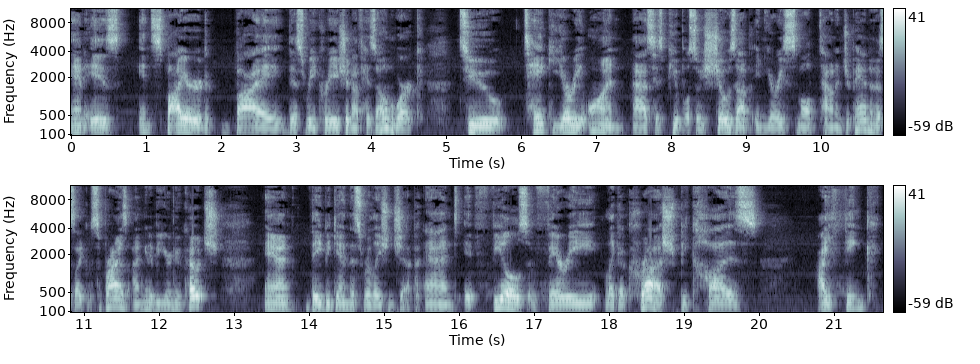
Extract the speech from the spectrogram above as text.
and is inspired by this recreation of his own work to take Yuri on as his pupil. So he shows up in Yuri's small town in Japan and is like, surprise, I'm going to be your new coach. And they begin this relationship. And it feels very like a crush because i think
